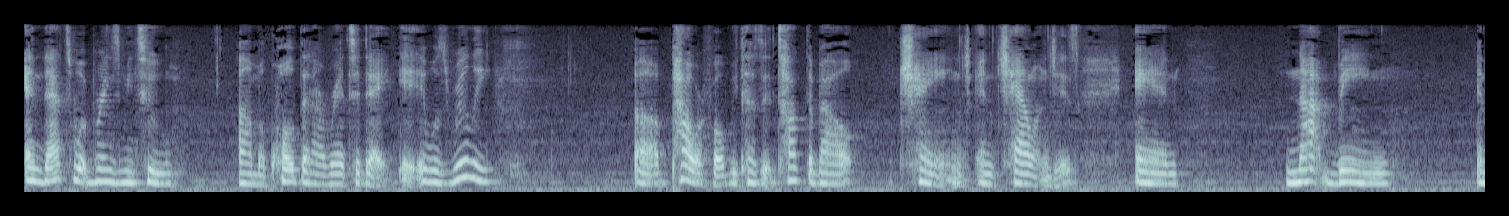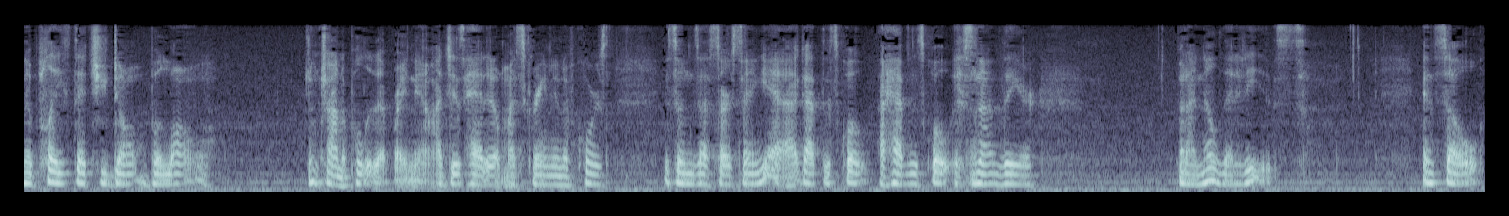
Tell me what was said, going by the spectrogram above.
And that's what brings me to um, a quote that I read today. It, it was really uh, powerful because it talked about change and challenges and not being in a place that you don't belong. I'm trying to pull it up right now. I just had it on my screen, and of course, as soon as I start saying, Yeah, I got this quote, I have this quote, it's not there. But I know that it is. And so,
